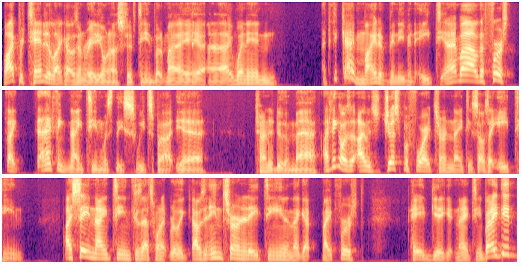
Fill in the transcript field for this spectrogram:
Well, I pretended like I was in radio when I was 15, but my uh, I went in. I think I might have been even 18. I, well, the first like I think 19 was the sweet spot. Yeah, trying to do the math. I think I was I was just before I turned 19, so I was like 18. I say 19 because that's when it really. I was an intern at 18, and I got my first paid gig at 19. But I did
